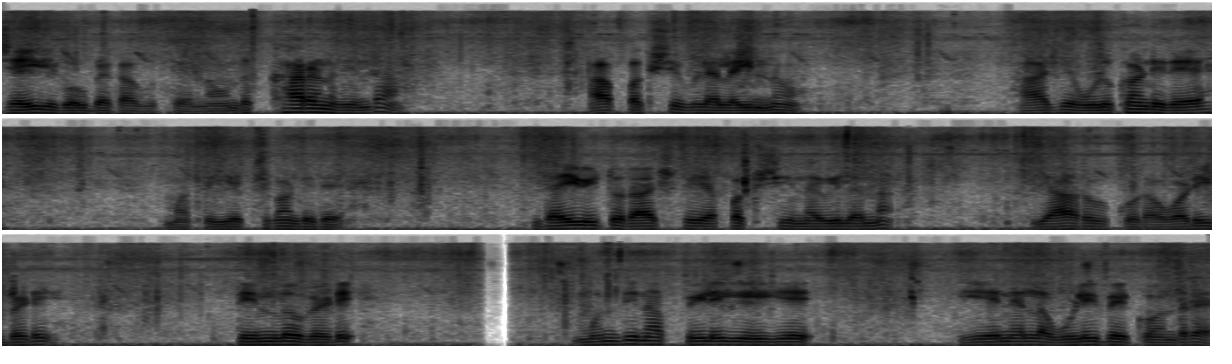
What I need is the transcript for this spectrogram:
ಜೈಲಿಗೆ ಹೋಗಬೇಕಾಗುತ್ತೆ ಅನ್ನೋ ಒಂದು ಕಾರಣದಿಂದ ಆ ಪಕ್ಷಿಗಳೆಲ್ಲ ಇನ್ನೂ ಹಾಗೆ ಉಳ್ಕೊಂಡಿದೆ ಮತ್ತು ಹೆಚ್ಚಿಕೊಂಡಿದೆ. ದಯವಿಟ್ಟು ರಾಷ್ಟ್ರೀಯ ಪಕ್ಷಿ ನವಿಲನ್ನು ಯಾರೂ ಕೂಡ ಹೊಡಿಬೇಡಿ ತಿನ್ನಲೂಬೇಡಿ ಮುಂದಿನ ಪೀಳಿಗೆಗೆ ಏನೆಲ್ಲ ಉಳಿಬೇಕು ಅಂದರೆ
